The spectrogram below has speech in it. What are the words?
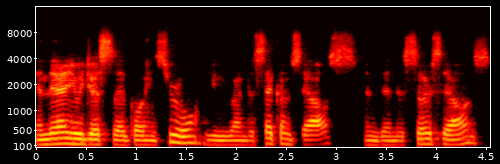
And then you just uh, going through, you run the second cells and then the third cells.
